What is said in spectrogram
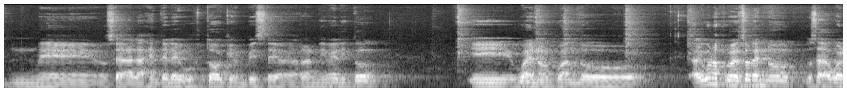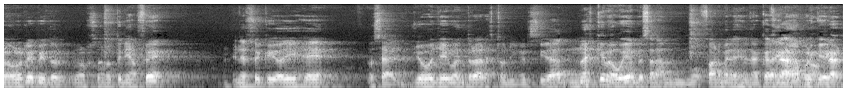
me, o sea, a la gente le gustó que empiece a agarrar nivel y todo. Y bueno, cuando algunos profesores no, o sea, bueno, lo repito, algunos profesores no tenían fe, en ese que yo dije, o sea, yo llego a entrar a esta universidad, no es que me voy a empezar a mofármeles en la cara ni Claro, nada, no, porque claro.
